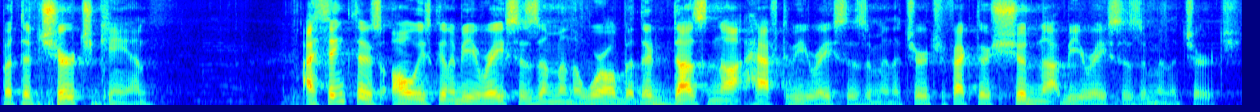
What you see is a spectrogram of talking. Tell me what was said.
but the church can. I think there's always going to be racism in the world, but there does not have to be racism in the church. In fact, there should not be racism in the church.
